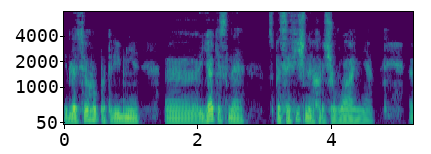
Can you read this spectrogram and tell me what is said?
І для цього потрібні е, якісне специфічне харчування, е,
